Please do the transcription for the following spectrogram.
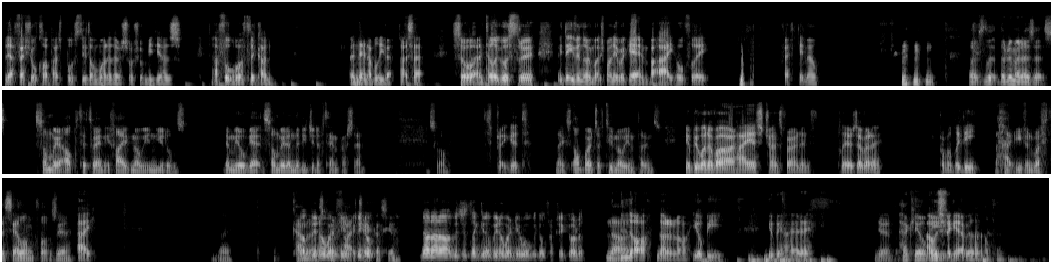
the official club has posted on one of their social medias a photo of the cunt, and then I believe it. That's it. So until it goes through, we don't even know how much money we're getting, but aye, hopefully fifty mil. well, it's, the rumor is it's somewhere up to 25 million euros, and we'll get somewhere in the region of 10%. So It's pretty good. nice, upwards of 2 million pounds. He'll be one of our highest transfer earning players ever, eh? Probably the Even with the sell on clause, yeah. aye. Cameron's nowhere gonna near- fact be check no- us here. No, no, no. I was just thinking of we nowhere near what we got for Craig Gordon. No, No, no, no, no. He'll be, he'll be higher. Eh? yeah, Hickey will I always be forget about that. up there.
